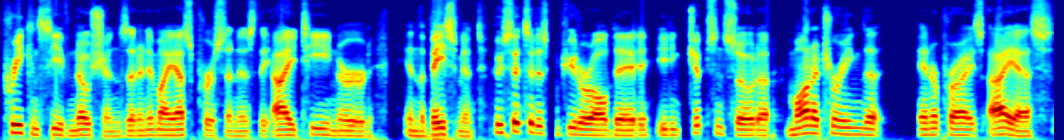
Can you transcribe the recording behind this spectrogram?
preconceived notions that an MIS person is the IT nerd in the basement who sits at his computer all day, eating chips and soda, monitoring the enterprise IS,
